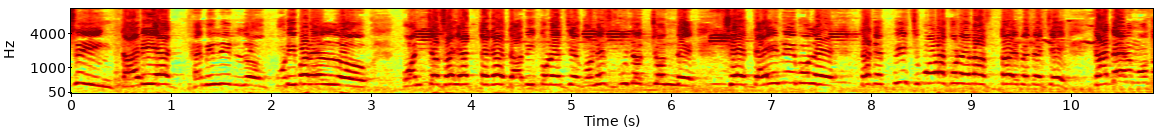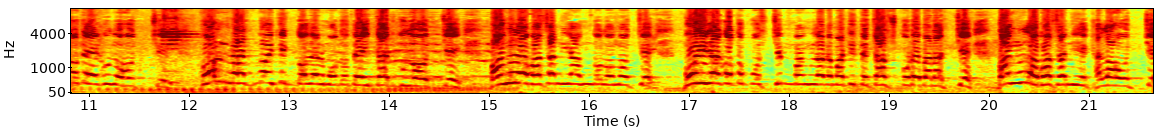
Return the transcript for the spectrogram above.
সিং তারই এক ফ্যামিলির লোক, পরিবারের লোক, পঞ্চাশ হাজার টাকা দাবি করেছে গণেশ পুজোর জন্য। সে দেয়নি বলে তাকে পিচ মরা করে রাস্তায় বেঁধেছে। কাদের মদতে এগুলো হচ্ছে? কোন রাজনৈতিক দলের মদতে এই কাজগুলো হচ্ছে? বাংলা ভাষা নিয়ে আন্দোলন হচ্ছে। বহিরাগত পশ্চিম বাংলার মাটিতে চাষ করে বেড়াচ্ছে। বাংলা ভাষা নিয়ে খেলা হচ্ছে।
